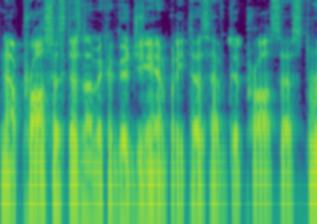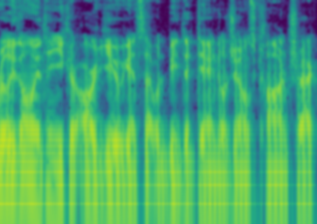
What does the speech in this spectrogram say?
Now process does not make a good GM but he does have good process. Really the only thing you could argue against that would be the Daniel Jones contract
